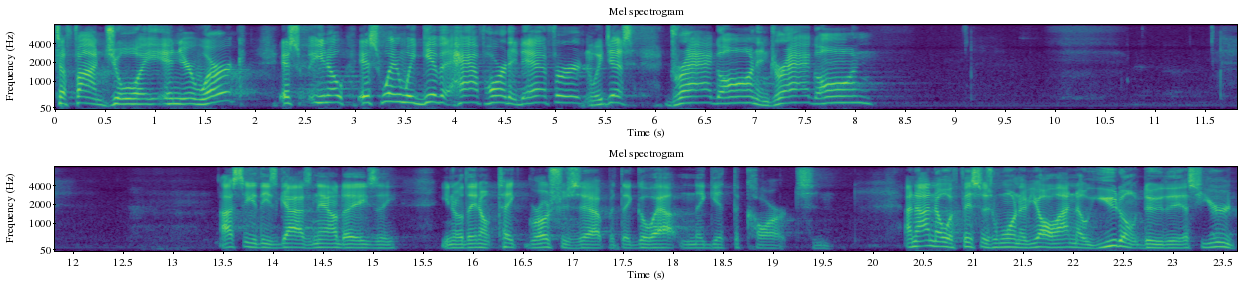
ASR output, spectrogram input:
to find joy in your work. It's, you know, it's when we give it half hearted effort and we just drag on and drag on. I see these guys nowadays, they, you know, they don't take groceries out, but they go out and they get the carts and and I know if this is one of y'all, I know you don't do this. You're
